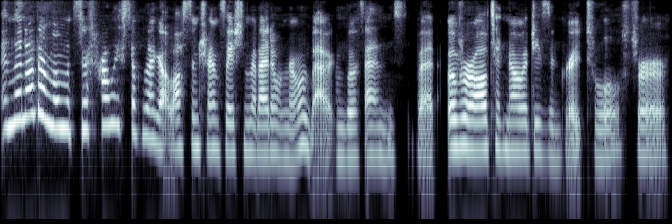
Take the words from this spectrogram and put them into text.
And then other moments, there's probably stuff that I got lost in translation that I don't know about in both ends. But overall, technology is a great tool for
